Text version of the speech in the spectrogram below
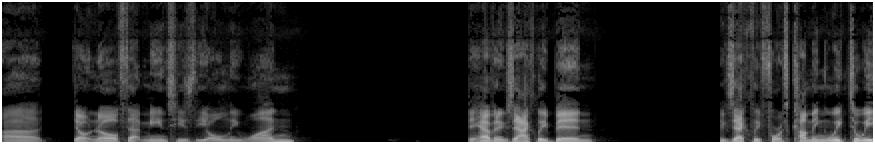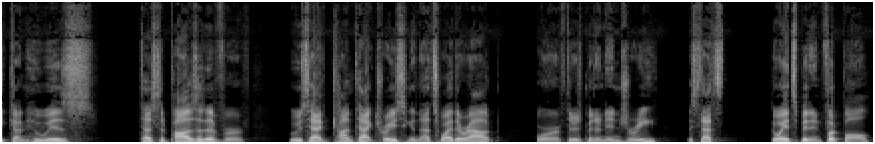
Uh, don't know if that means he's the only one. They haven't exactly been exactly forthcoming week to week on who is tested positive or who's had contact tracing and that's why they're out, or if there's been an injury. At least that's the way it's been in football.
